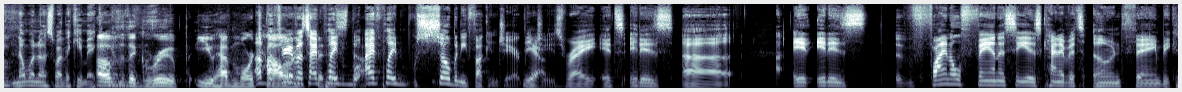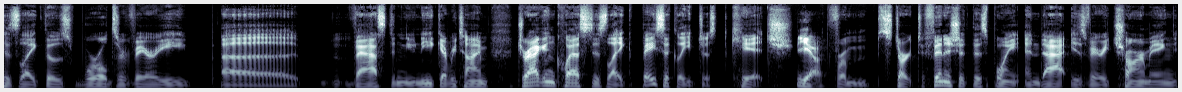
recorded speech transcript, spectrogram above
of- no one knows why they keep making Of them. the group, you have more of the three of us, I played. Stuff. I've played so many fucking JRPGs. Right? It's it is. Uh, it it is. Final Fantasy is kind of its own thing because like those worlds are very uh vast and unique every time. Dragon Quest is like basically just kitsch. Yeah. From start to finish at this point, and that is very charming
